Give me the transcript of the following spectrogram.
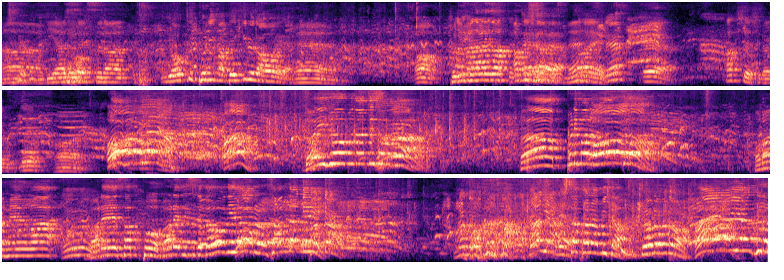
あリアルレスラー。えよくプリマできるなおい。ええ。あプリマなりのアクションですね。はい。ね。ええ。握手はしないですね。はい。あ大丈夫なんでしょうかさあプリマのこの辺はうんバレー殺法バレーで姿を2ダブル3段蹴りなんか何あれ下から見たあなるほどーヤンクロ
